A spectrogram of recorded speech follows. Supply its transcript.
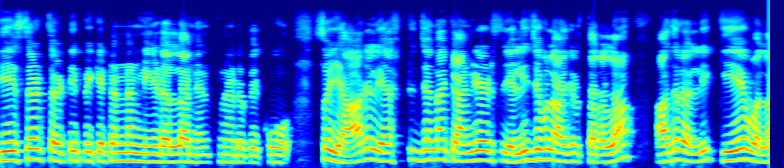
ಕೆ ಸೆಟ್ ಸರ್ಟಿಫಿಕೇಟನ್ನು ನೀಡಲ್ಲ ನೆನಪಿನಿಡಬೇಕು ಸೊ ಯಾರಲ್ಲಿ ಎಷ್ಟು ಜನ ಕ್ಯಾಂಡಿಡೇಟ್ಸ್ ಎಲಿಜಿಬಲ್ ಆಗಿರ್ತಾರಲ್ಲ, ಅದರಲ್ಲಿ ಕೇವಲ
